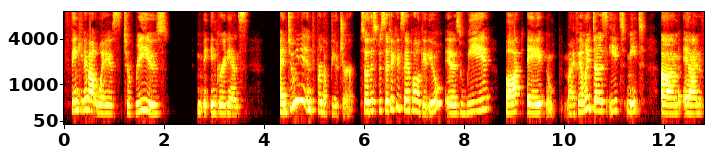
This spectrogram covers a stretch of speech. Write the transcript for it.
thinking about ways to reuse ingredients and doing it in, for the future. So the specific example I'll give you is we bought a my family does eat meat um, and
